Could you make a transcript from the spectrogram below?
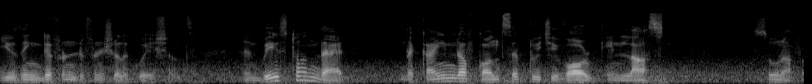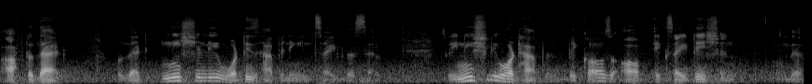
using different differential equations and based on that the kind of concept which evolved in last soon after that was that initially what is happening inside the cell. So, initially what happens because of excitation the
